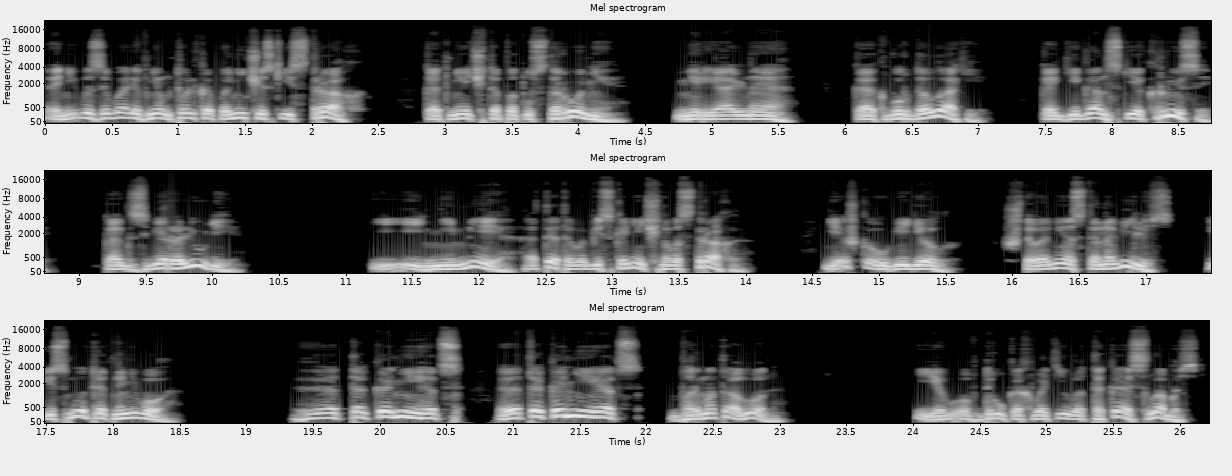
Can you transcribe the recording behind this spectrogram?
Они вызывали в нем только панический страх, как нечто потустороннее, нереальное, как вурдалаки, как гигантские крысы, как зверолюди. И, немея от этого бесконечного страха, Гешка увидел, что они остановились и смотрят на него. «Это конец! Это конец!» — бормотал он. Его вдруг охватила такая слабость,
